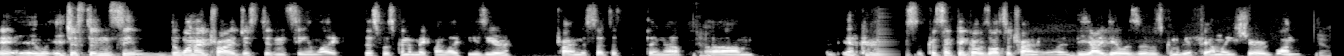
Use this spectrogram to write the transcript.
it, it just didn't seem the one I tried just didn't seem like this was going to make my life easier trying to set the thing up. Yeah. Um, because I think I was also trying. Uh, the idea was it was going to be a family shared one. Yeah.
